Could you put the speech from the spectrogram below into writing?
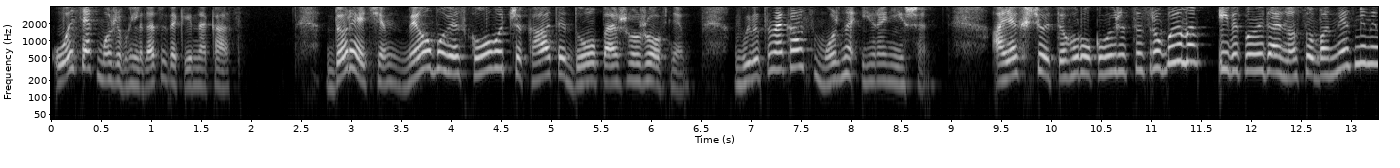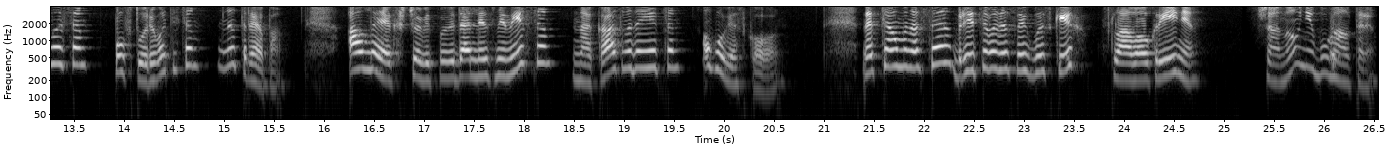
Ось як може виглядати такий наказ. До речі, не обов'язково чекати до 1 жовтня. Видати наказ можна і раніше. А якщо цього року ви вже це зробили і відповідальна особа не змінилася, повторюватися не треба. Але якщо відповідальний змінився, наказ видається обов'язково. На цьому на все. Беріть себе до своїх близьких. Слава Україні! Шановні бухгалтери,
